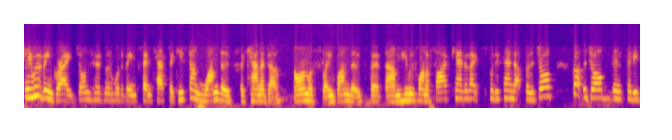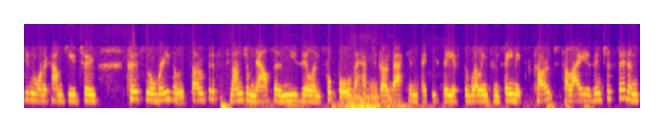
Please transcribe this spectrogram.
He would have been great. John Herdman would have been fantastic. He's done wonders for Canada, honestly, wonders. But um, he was one of five candidates to put his hand up for the job, got the job, then said he didn't want to come due to personal reasons. So a bit of a conundrum now for New Zealand football. They have to go back and maybe see if the Wellington Phoenix coach, Talay, is interested. And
